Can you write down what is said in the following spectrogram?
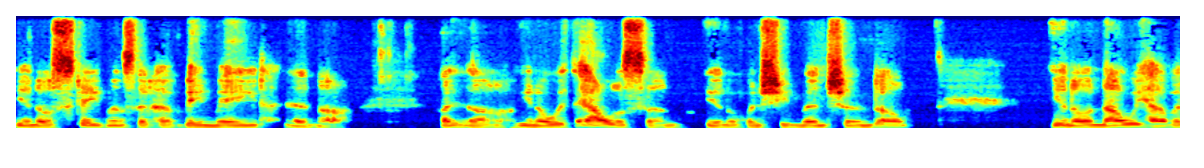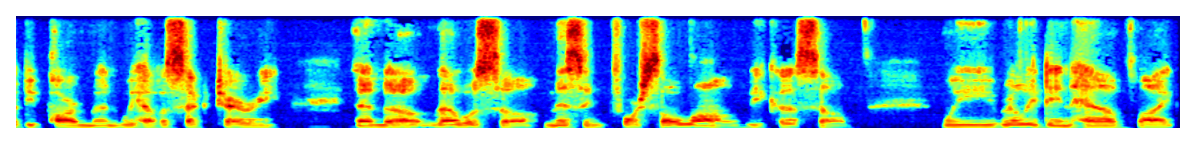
you know, statements that have been made, and uh, you know, with Allison, you know, when she mentioned, uh, you know, now we have a department, we have a secretary, and uh, that was uh, missing for so long because uh, we really didn't have like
